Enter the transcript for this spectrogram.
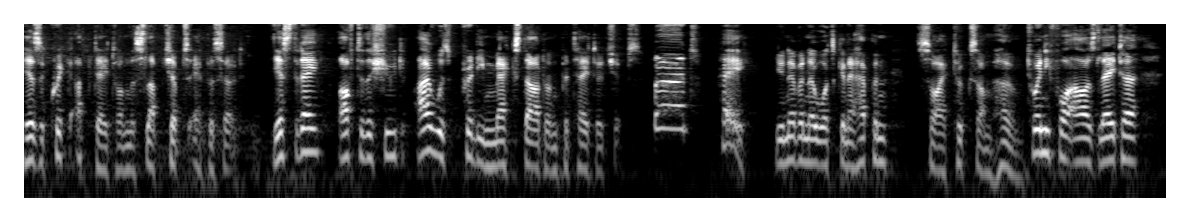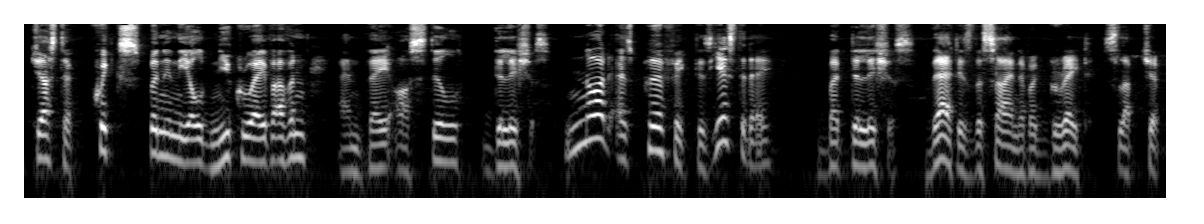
Here's a quick update on the Slap Chips episode. Yesterday, after the shoot, I was pretty maxed out on potato chips. But hey, you never know what's going to happen, so I took some home. 24 hours later, just a quick spin in the old Nucrowave oven, and they are still delicious. Not as perfect as yesterday, but delicious. That is the sign of a great slap chip.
